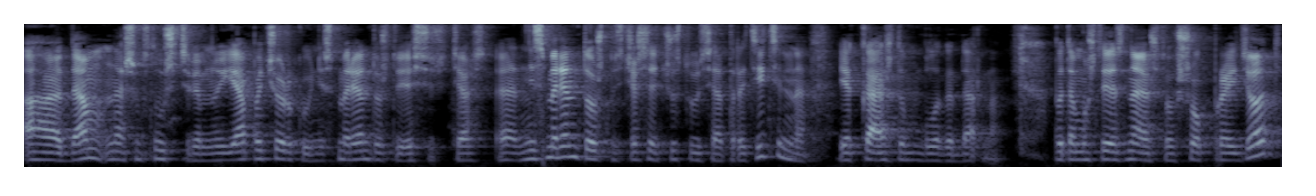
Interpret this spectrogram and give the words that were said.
да, нашим слушателям, но я подчеркиваю, несмотря на то, что я сейчас, э, несмотря на то, что сейчас я чувствую себя отвратительно, я каждому благодарна, потому что я знаю, что шок пройдет,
